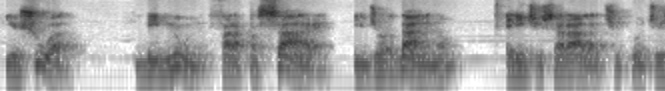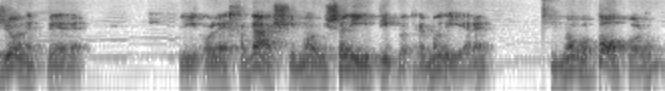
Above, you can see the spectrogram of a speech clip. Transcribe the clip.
Yeshua bin Nun farà passare il Giordano, e lì ci sarà la circoncisione per gli Oleh Hadash, i nuovi saliti, potremmo dire, il nuovo popolo,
